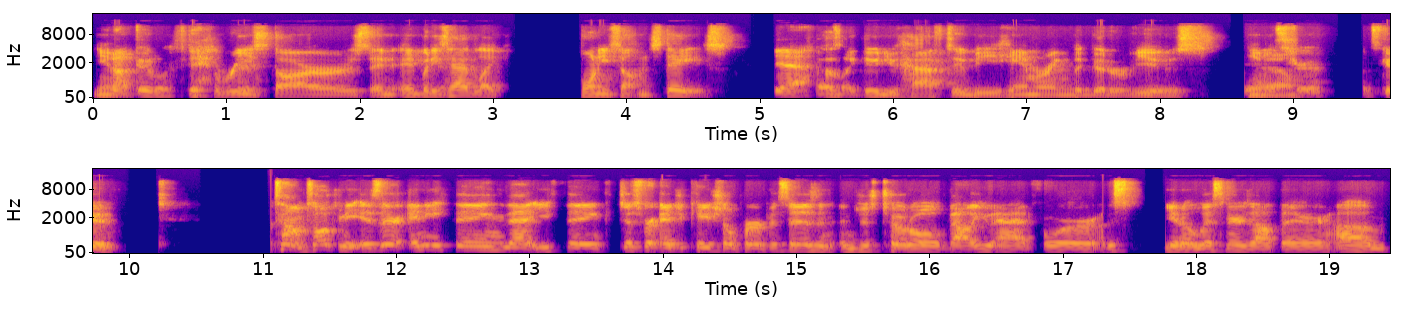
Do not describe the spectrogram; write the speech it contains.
you know, three stars. And, and, but he's had like 20 something stays. Yeah. I was like, dude, you have to be hammering the good reviews. You yeah, know? That's true. That's good. Tom, talk to me. Is there anything that you think just for educational purposes and, and just total value add for this, you know, listeners out there? Um,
